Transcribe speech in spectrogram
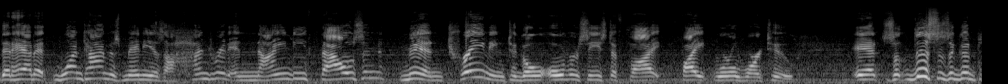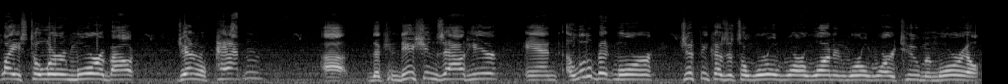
that had at one time as many as 190,000 men training to go overseas to fight fight world war ii and so this is a good place to learn more about general patton uh, the conditions out here and a little bit more just because it's a world war one and world war ii memorial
